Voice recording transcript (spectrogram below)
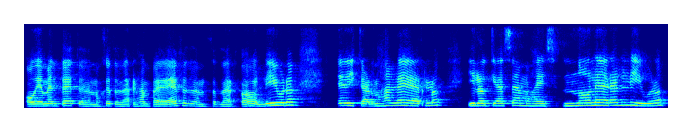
Obviamente tenemos que tenerlo en PDF, tenemos que tener todo el libro, dedicarnos a leerlo y lo que hacemos es no leer el libro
